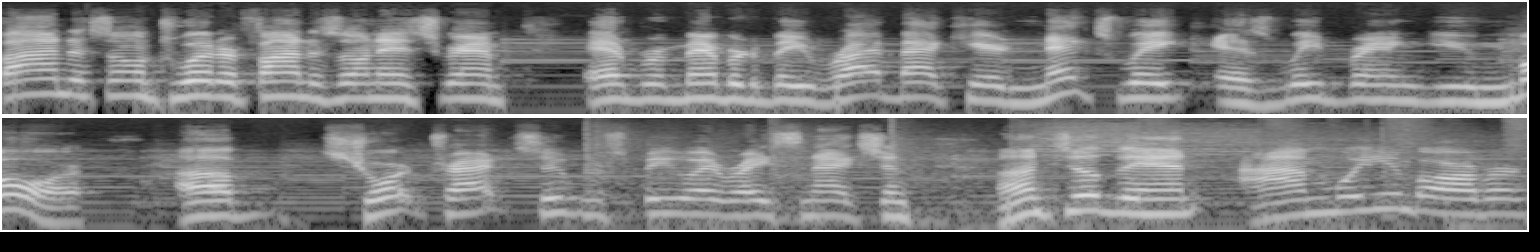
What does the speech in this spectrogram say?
Find us on Twitter, find us on Instagram, and remember to be right back here next week as we bring you more of short track super speedway racing action. Until then, I'm William Barber.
